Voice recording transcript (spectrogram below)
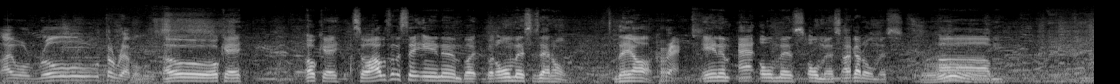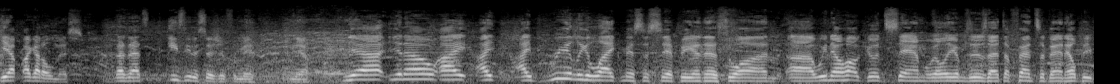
I will roll with the Rebels. Oh, okay. Okay. So I was going to say A&M, but but Ole Miss is at home. They are. Correct. A&M at Ole Miss. Ole Miss. I got Ole Miss. Um, yep, I got Ole Miss. That, that's easy decision for me. Yeah. Yeah, you know, I, I I really like Mississippi in this one. Uh, we know how good Sam Williams is at defensive end. He'll be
